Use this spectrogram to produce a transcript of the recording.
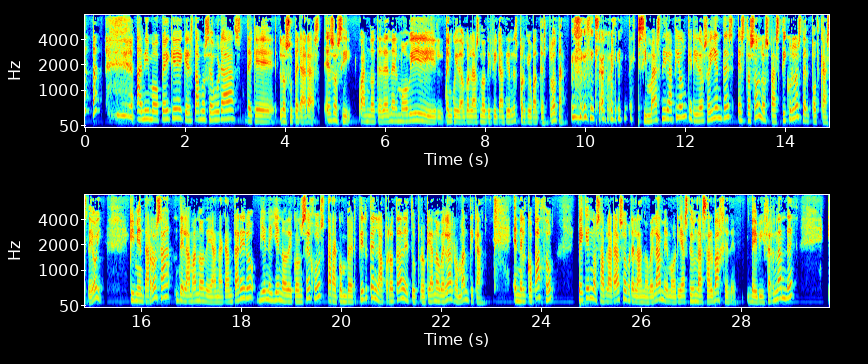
Ánimo, Peque, que estamos seguras de que lo superarás. Eso sí, cuando te den el móvil, ten cuidado con las notificaciones porque igual te explota. Claramente. Sin más dilación, queridos oyentes, estos son los fascículos del podcast de hoy. Pimienta Rosa, de la mano de Ana Cantarero, viene lleno de consejos para convertirte en la prota de tu propia novela romántica. En el copazo, Peque nos hablará sobre la novela Memorias de una salvaje de Baby Fernández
